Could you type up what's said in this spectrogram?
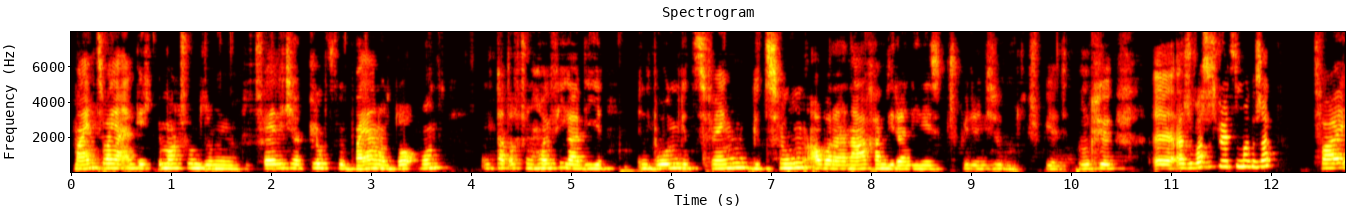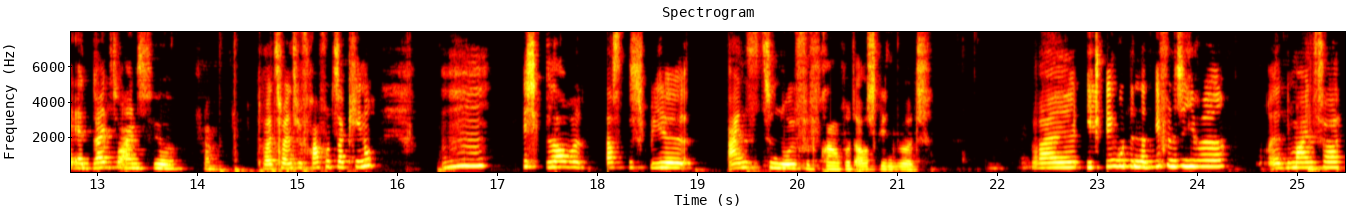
Mainz war ja eigentlich immer schon so ein gefährlicher Club für Bayern und Dortmund und hat auch schon häufiger die in den Boden gezwungen, gezwungen, aber danach haben die dann die nächsten Spiele nicht so gut gespielt. Okay. Äh, also, was hast du jetzt nochmal gesagt? 2, äh, 3 zu 1 für Frankfurt. 3 zu 1 für Frankfurt, sagt Kino. Hm, ich glaube, dass das Spiel 1 zu 0 für Frankfurt ausgehen wird. Weil die stehen gut in der Defensive, äh, die Mainzer.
